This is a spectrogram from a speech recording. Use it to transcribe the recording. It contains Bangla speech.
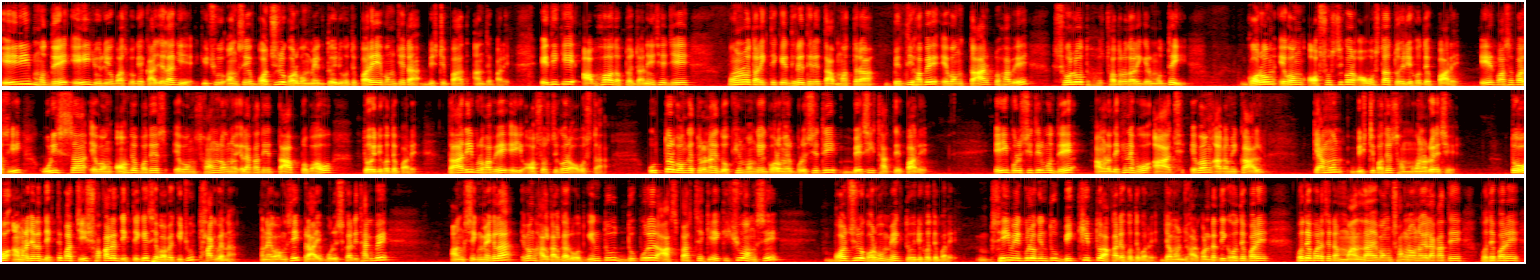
এরই মধ্যে এই জলীয় বাষ্পকে কাজে লাগিয়ে কিছু অংশে বজ্রগর্ভ মেঘ তৈরি হতে পারে এবং যেটা বৃষ্টিপাত আনতে পারে। এদিকে আবহাওয়া দপ্তর জানিয়েছে যে পনেরো তারিখ থেকে ধীরে ধীরে তাপমাত্রা বৃদ্ধি হবে এবং তার প্রভাবে ষোলো সতেরো তারিখের মধ্যেই গরম এবং অস্বস্তিকর অবস্থা তৈরি হতে পারে। এর পাশাপাশি উড়িষ্যা এবং অন্ধ্রপ্রদেশ এবং সংলগ্ন এলাকাতে তাপ প্রবাহ তৈরি হতে পারে। তারই প্রভাবে এই অস্বস্তিকর অবস্থা। উত্তরবঙ্গের তুলনায় দক্ষিণবঙ্গে গরমের পরিস্থিতি বেশি থাকতে পারে। এই পরিস্থিতির মধ্যে আমরা দেখে নেব আজ এবং আগামীকাল কেমন বৃষ্টিপাতের সম্ভাবনা রয়েছে। তো আমরা যেটা দেখতে পাচ্ছি, সকালের দিক থেকে সেভাবে কিছু থাকবে না। অনেক অংশেই প্রায় পরিষ্কারই থাকবে। আংশিক মেঘলা এবং হালকা হালকা রোদ। কিন্তু দুপুরের আশপাশ থেকে কিছু অংশে বজ্রগর্ভ মেঘ তৈরি হতে পারে। সেই মেঘগুলো কিন্তু বিক্ষিপ্ত আকারে হতে পারে। যেমন ঝাড়খণ্ডের দিকে হতে পারে হতে পারে সেটা মালদা এবং সংলগ্ন এলাকাতে হতে পারে।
